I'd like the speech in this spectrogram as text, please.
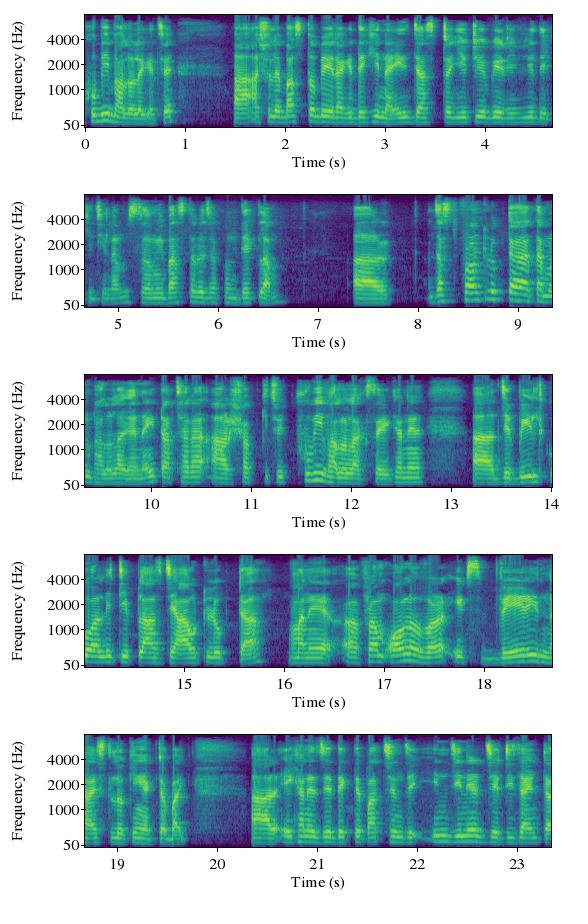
খুবই ভালো লেগেছে। আসলে বাস্তবে এর আগে দেখি নাই জাস্ট ইউটিউবে রিভিউ দেখেছিলাম। সো আমি বাস্তবে যখন দেখলাম, আর জাস্ট ফ্রন্ট লুকটা তেমন ভালো লাগে নাই। তাছাড়া আর সবকিছুই খুবই ভালো লাগছে। এখানে যে বিল্ড কোয়ালিটি প্লাস যে আউটলুকটা মানে from all over it's very nice looking একটা বাইক আর এখানে যে দেখতে পাচ্ছেন যে ইঞ্জিনের যে ডিজাইনটা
